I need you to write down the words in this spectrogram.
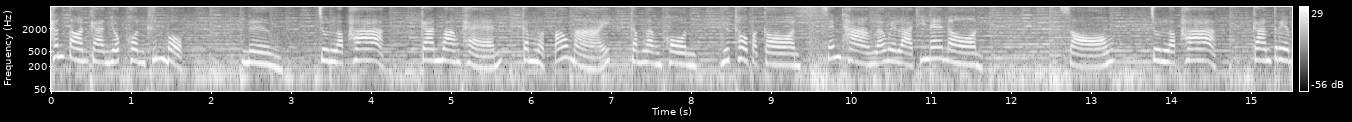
ขั้นตอนการยกพลขึ้นบก 1. จุลภาค การวางแผน กำหนดเป้าหมายกำลังพล ยุทโธปกรณ์ เส้นทางและเวลาที่แน่นอน 2. จุลภาค การเตรียม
